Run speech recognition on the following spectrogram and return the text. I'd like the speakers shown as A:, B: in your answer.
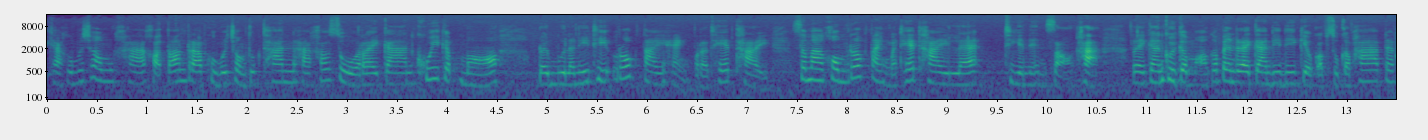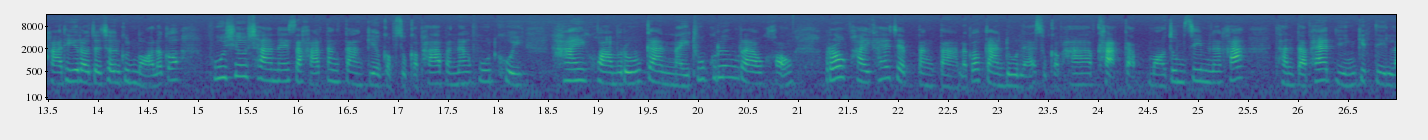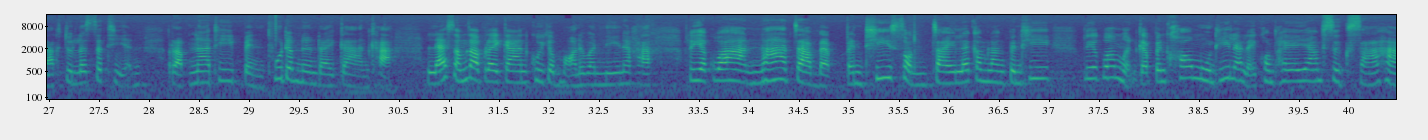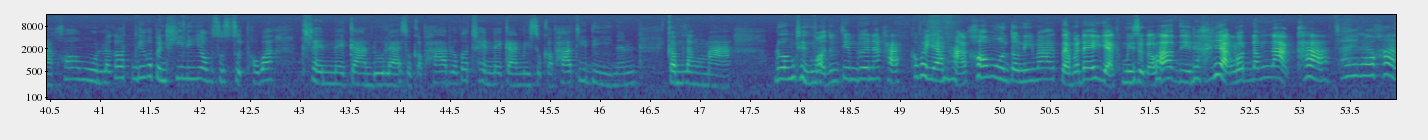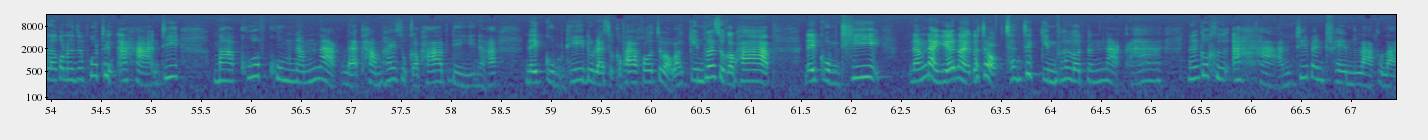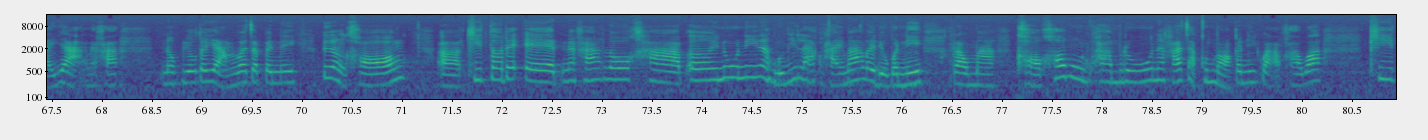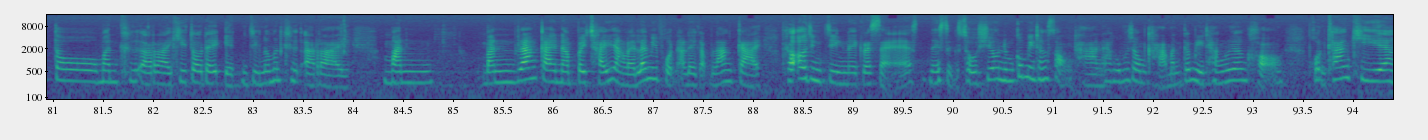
A: ดีค่ะคุณผู้ชมค่ะขอต้อนรับคุณผู้ชมทุกท่านนะคะเข้าสู่รายการคุยกับหมอ โดยมูลนิธิโรคไตแห่งประเทศไทย สมาคมโรคไตแห่งประเทศไทยและ TNN 2 ค่ะ รายการคุยกับหมอก็เป็นรายการดีๆเกี่ยวกับสุขภาพนะคะ ที่เราจะเชิญคุณหมอ แล้วก็ผู้เชี่ยวชาญในสาขาต่างๆ เกี่ยวกับสุขภาพมานั่งพูดคุย ให้ความรู้กันในทุกเรื่องราวของโรคภัยไข้เจ็บต่างๆ แล้วก็การดูแลสุขภาพค่ะ กับหมอจุ้มจิ้มนะคะ ทันตแพทย์หญิงกิติลักษณ์จุลเสถียรรับหน้าที่เป็นผู้ดำเนินรายการค่ะ และสำหรับรายการคุยกับหมอในวันนี้นะคะ เรียกว่าน่าจะแบบเป็นที่สนใจและกำลังเป็นที่เรียกว่าเหมือนกับเป็นข้อมูลที่หลาย ๆ คนพยายามศึกษาหาข้อมูล แล้วก็เรียกว่าเป็นที่นิยมสุด ๆ เพราะว่าเทรนด์ในการดูแลสุขภาพ แล้วก็เทรนด์ในการมีสุขภาพที่ดีนั้นกำลังมา รวมถึงหมอจุ้มจิ้มด้วยนะคะ ก็พยายามหาข้อมูลตรงนี้มาก แต่ไม่ได้อยากมีสุขภาพดีนะคะอยากลดน้ำหนักค่ะ ใช่แล้วค่ะเรากำลังจะพูดถึงอาหารที่มาควบคุมน้ำหนัก และทำให้สุขภาพดีนะคะ ในกลุ่มที่ดูแลสุขภาพเขาจะบอกว่ากินเพื่อสุขภาพ ในกลุ่มที่น้ำหนักเยอะหน่อยก็จะบอกฉันจะกินเพื่อลดน้ำหนักนั่นก็คืออาหารที่เป็นเทรนด์หลากหลายอย่างนะคะ นกยกตัวอย่างไม่ว่าจะเป็นในเรื่องของคีโตไดเอทนะคะโลคาร์บเอยนู่นนี่นะหูมีหลากหลายมากเลยเดี๋ยววันนี้เรามาขอข้อมูลความรู้นะคะ จากคุณหมอกันดีกว่าค่ะว่าคีโตมันคืออะไรคีโตไดเอทจริงๆแล้วมันคืออะไร มันมันร่างกายนำไปใช้อย่างไร และมีผลอะไรกับร่างกาย เพราะเอาจริง ๆ ในกระแสในสื่อโซเชียลนี่มันก็มีทั้งสองทางนะคะคุณผู้ชมค่ะมันก็มีทั้งเรื่องของผลข้างเคียง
